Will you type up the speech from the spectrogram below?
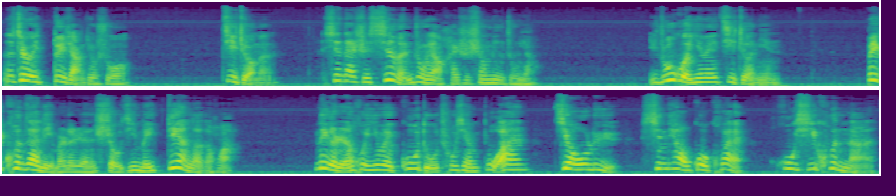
那这位队长就说：“记者们，现在是新闻重要还是生命重要？如果因为记者您被困在里面的人手机没电了的话，那个人会因为孤独出现不安。”焦虑、心跳过快、呼吸困难、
